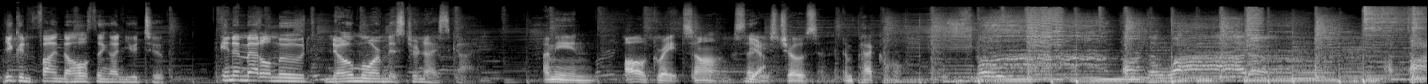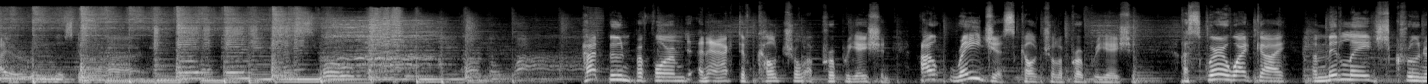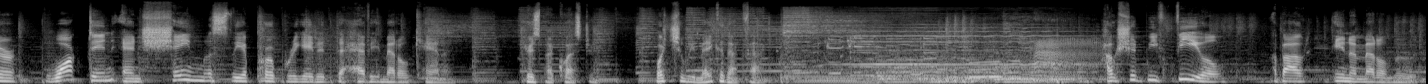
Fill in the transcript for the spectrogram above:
You can find the whole thing on YouTube. In a metal mood, no more Mr. Nice Guy. I mean, all great songs that Yeah. he's chosen. Impeccable. Smoke on the water, a fire in the sky. Smoke on the water. Pat Boone performed an act of cultural appropriation, outrageous cultural appropriation. A square white guy, a middle aged crooner, walked in and shamelessly appropriated the heavy metal canon. Here's my question What should we make of that fact? How should we feel about In a Metal Mood?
